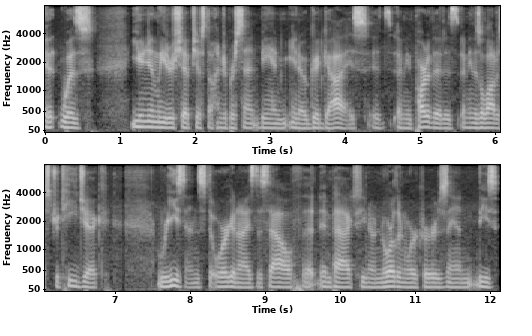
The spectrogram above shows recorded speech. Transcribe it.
it was union leadership just 100% being you know good guys. It's I mean part of it is I mean there's a lot of strategic reasons to organize the South that impact you know northern workers and these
